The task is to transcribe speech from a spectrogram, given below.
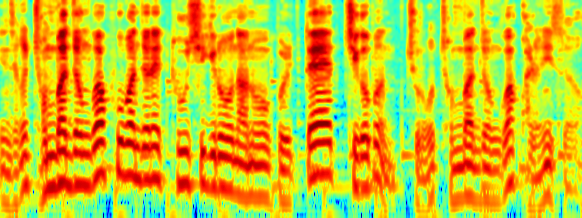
인생을 전반전과 후반전의 두 시기로 나누어 볼 때 직업은 주로 전반전과 관련이 있어요.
